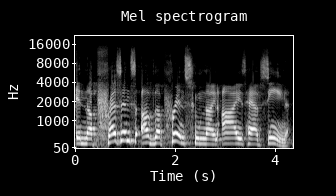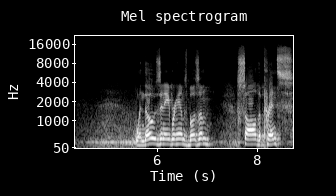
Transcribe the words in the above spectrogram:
in the presence of the prince whom thine eyes have seen. When those in Abraham's bosom saw the prince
